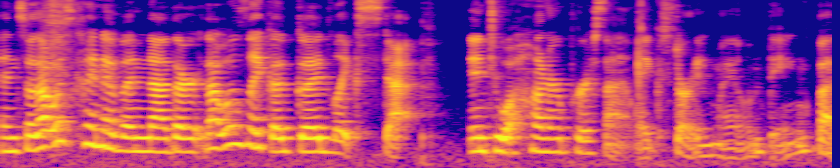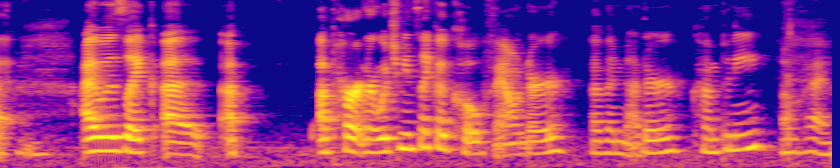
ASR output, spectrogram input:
And so that was kind of another that was like a good like step into a hundred percent like starting my own thing. But I was like a, a a partner, which means like a co-founder of another company. Okay.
